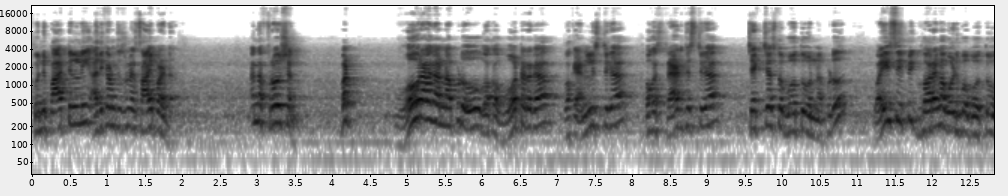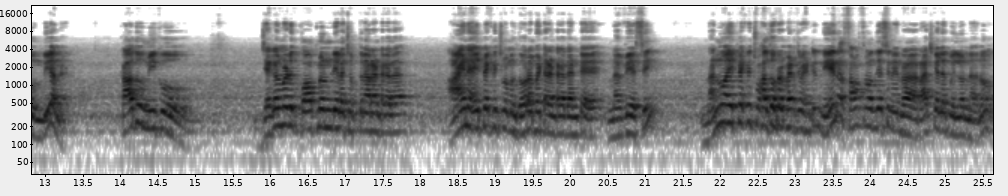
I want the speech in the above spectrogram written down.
కొన్ని పార్టీలని అధికారం తీసుకునే సాయపడ్డా. అన్న ఫ్రోషన్. బట్ ఓవరాల్గా అన్నప్పుడు ఒక ఓటర్గా ఒక అనలిస్ట్గా ఒక స్ట్రాటజిస్ట్గా చెక్ చేస్తూ పోతూ ఉన్నప్పుడు వైసీపీ ఘోరంగా ఓడిపోబోతూ ఉంది అన్నాడు. కాదు మీకు జగన్మోహన్ కోపం నుండి ఇలా చెప్తున్నారంట కదా. ఆయన ఐపెక్ నుంచి మిమ్మల్ని దూరం పెట్టారంట కదంటే నవ్వేసి నన్ను ఐపెక్ నుంచి వాళ్ళు దూరం పెడతాం ఏంటి? నేను సంవత్సరం వదిలేసి నేను రాజకీయాలకు వెళ్ళున్నాను.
